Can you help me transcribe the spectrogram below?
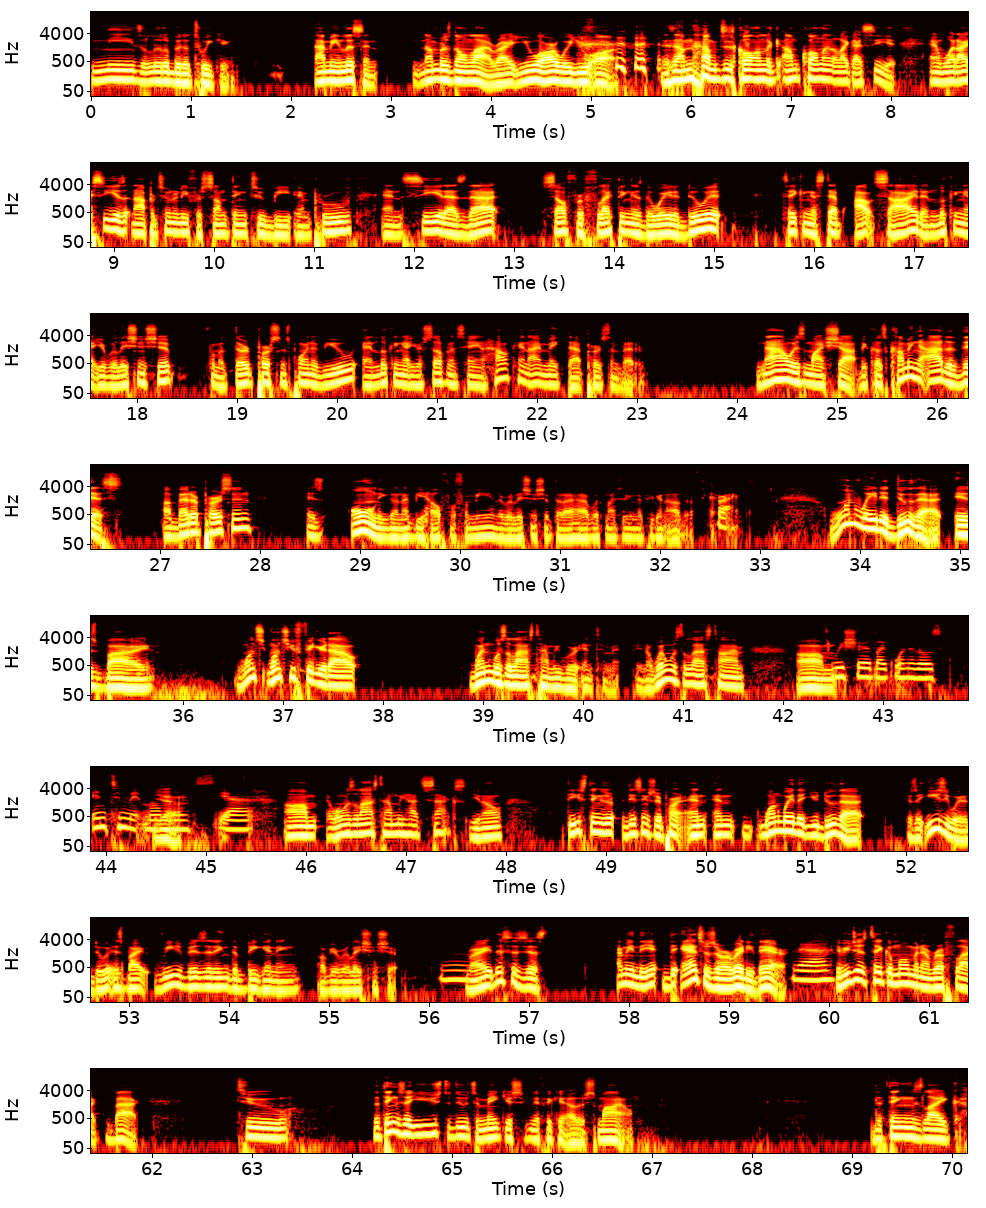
needs a little bit of tweaking. I mean, listen, numbers don't lie, right? You are where you are. I'm, I'm just calling like I'm calling it like I see it. And what I see is an opportunity for something to be improved and see it as that. Self-reflecting is the way to do it. Taking a step outside and looking at your relationship from a third person's point of view and looking at yourself and saying, "How can I make that person better?" Now is my shot because coming out of this, a better person is only going to be helpful for me in the relationship that I have with my significant other. Correct. One way to do that is by once once you figured out when was the last time we were intimate? You know, when was the last time um, we shared like one of those intimate moments? Yeah. yeah. Um, when was the last time we had sex? You know, these things are these things are important. And and one way that you do that is an easy way to do it is by revisiting the beginning of your relationship. right? This is just, I mean, the the answers are already there. Yeah. If you just take a moment and reflect back to the things that you used to do to make your significant other smile, the things like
